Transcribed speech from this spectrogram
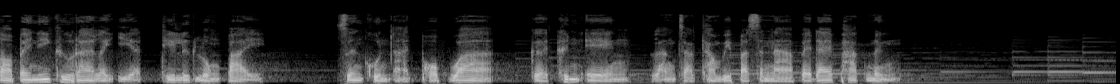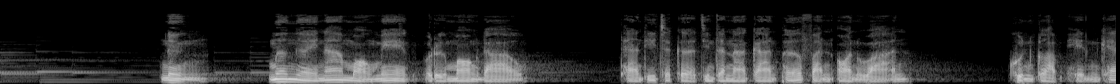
ต่อไปนี้คือรายละเอียดที่ลึกลงไป ซึ่งคุณอาจพบว่าเกิดขึ้นเองหลังจากทำวิปัสสนาไปได้พักหนึ่งหนึ่งเมื่อเงยหน้ามองเมฆหรือมองดาว แทนที่จะเกิดจินตนาการเพ้อฝันอ่อนหวาน คุณกลับเห็นแค่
